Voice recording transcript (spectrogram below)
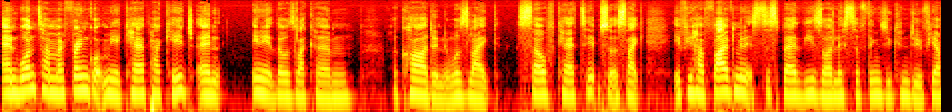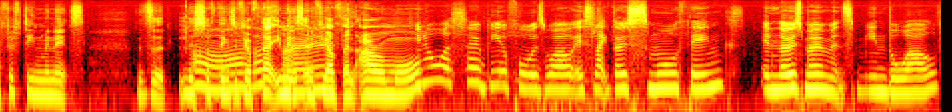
And one time my friend got me a care package and in it there was like um a card and it was like self care tips. So it's like if you have five minutes to spare, these are a list of things you can do. If you have fifteen minutes, there's a list of things. If you have that's thirty minutes and if you have an hour more. You know what's so beautiful as well? It's like those small things in those moments mean the world.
